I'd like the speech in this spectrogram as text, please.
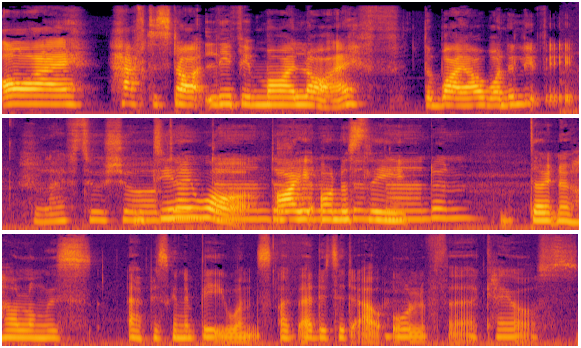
I have to start living my life the way I want to live it. Life's too short. do you know what dun, dun, i honestly dun, dun. don't know how long this ep is going to be once i've edited out all of the chaos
